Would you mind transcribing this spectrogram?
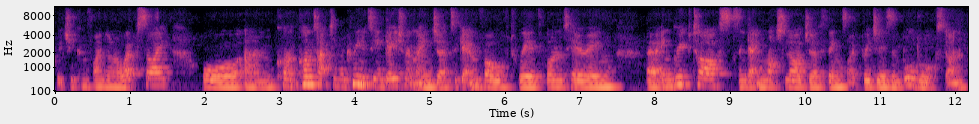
which you can find on our website, or um, con- contacting the community engagement ranger to get involved with volunteering uh, in group tasks and getting much larger things like bridges and boardwalks done.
